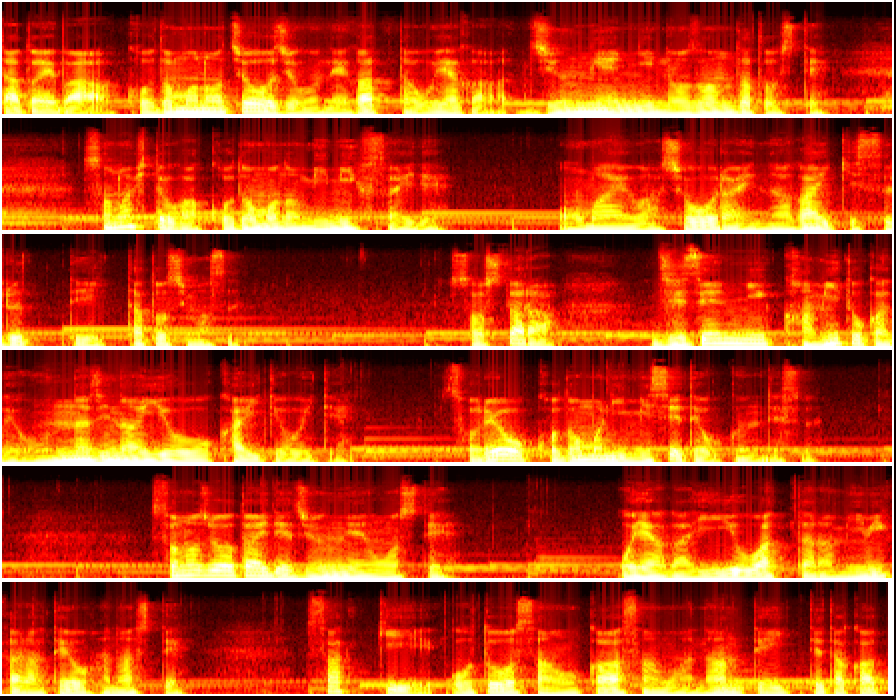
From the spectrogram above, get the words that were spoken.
例えば子供の長寿を願った親が順延に臨んだとしてその人が子供の耳塞いで「お前は将来長生きする」って言ったとします。そしたら事前に紙とかで同じ内容を書いておいてそれを子供に見せておくんです。その状態で順延をして親が言い終わったら耳から手を離してさっきお父さんお母さんは何て言ってたかっ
